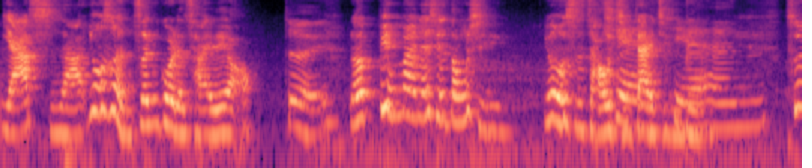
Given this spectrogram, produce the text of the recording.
牙齿啊，又是很珍贵的材料。对。然后变卖那些东西，又是好几代金币。所以，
